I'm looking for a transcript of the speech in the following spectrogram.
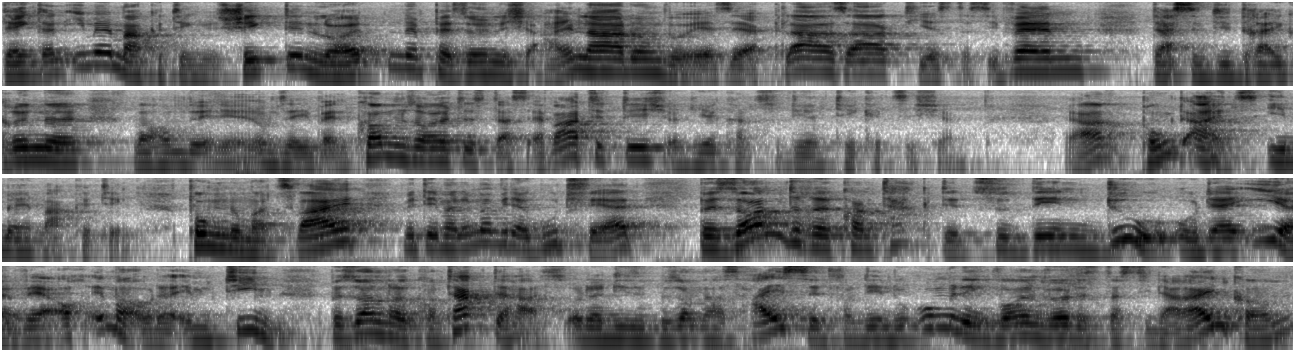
denkt an E-Mail-Marketing. Schickt den Leuten eine persönliche Einladung, wo ihr sehr klar sagt, hier ist das Event, das sind die drei Gründe, warum du in unser Event kommen solltest, das erwartet dich und hier kannst du dir ein Ticket sichern. Ja, Punkt 1, E-Mail-Marketing. Punkt Nummer 2, mit dem man immer wieder gut fährt, besondere Kontakte, zu denen du oder ihr, wer auch immer oder im Team besondere Kontakte hast oder diese besonders heiß sind, von denen du unbedingt wollen würdest, dass die da reinkommen,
